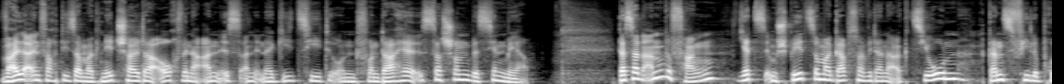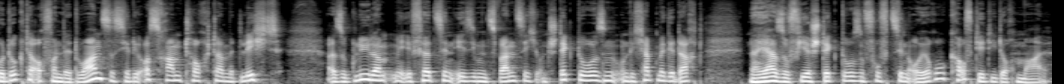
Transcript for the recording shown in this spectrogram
weil einfach dieser Magnetschalter, auch wenn er an ist, an Energie zieht. Und von daher ist das schon ein bisschen mehr. Das hat angefangen, jetzt im Spätsommer gab es mal wieder eine Aktion, ganz viele Produkte, auch von der Duans, das ist ja die Osram-Tochter mit Licht, also Glühlampen E14, E27 und Steckdosen. Und ich habe mir gedacht, naja, so vier Steckdosen, 15 Euro, kauft ihr die doch mal.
